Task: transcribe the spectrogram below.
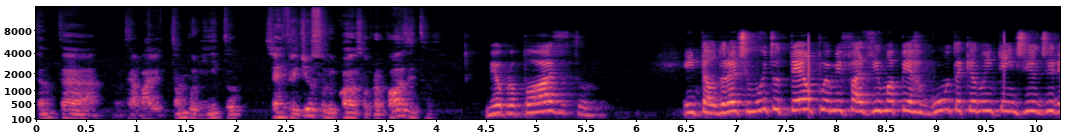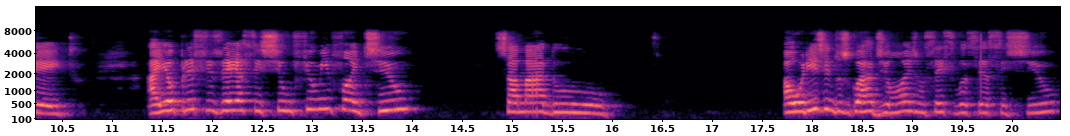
tanta, um trabalho tão bonito. Você já refletiu sobre qual é o seu propósito? Meu propósito? Então, durante muito tempo eu me fazia uma pergunta que eu não entendia direito. Aí eu precisei assistir um filme infantil chamado A Origem dos Guardiões, não sei se você assistiu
